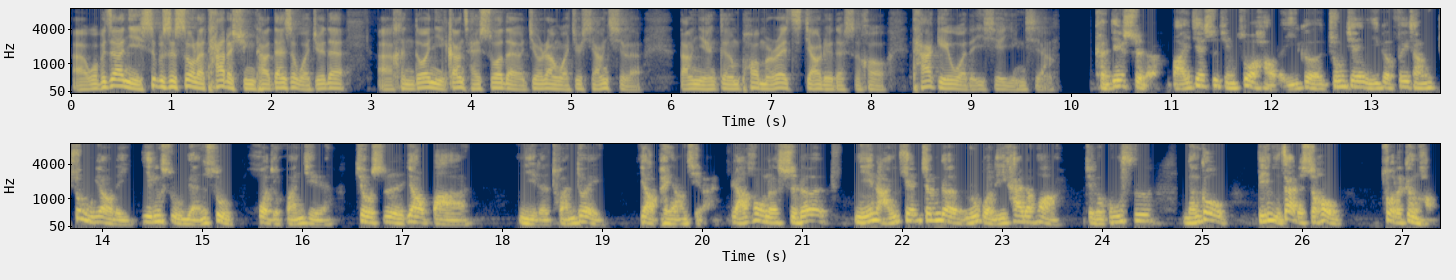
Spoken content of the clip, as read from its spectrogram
啊，我不知道你是不是受了他的熏陶，但是我觉得啊，很多你刚才说的，就让我就想起了当年跟 Paul Maritz 交流的时候，他给我的一些影响。肯定是的，把一件事情做好的一个中间一个非常重要的因素、元素或者环节。就是要把你的团队要培养起来，然后呢，使得你哪一天真的如果离开的话，这个公司能够比你在的时候做得更好。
